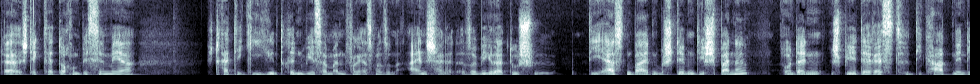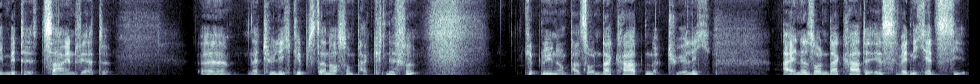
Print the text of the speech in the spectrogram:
Da steckt halt doch ein bisschen mehr Strategie drin, wie es am Anfang erstmal so einscheidet. Also wie gesagt, du die ersten beiden bestimmen die Spanne und dann spielt der Rest die Karten in die Mitte, Zahlenwerte. Äh, natürlich gibt es da noch so ein paar Kniffe. Gibt nämlich noch ein paar Sonderkarten, natürlich. Eine Sonderkarte ist, wenn ich jetzt die,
